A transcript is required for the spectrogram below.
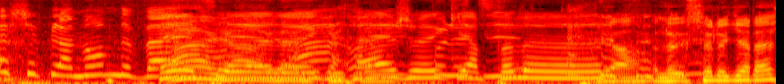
Je suis flamande de base. Ah, c'est ja, ja, le garage qui a dire. pas le. Ja, le- c'est le garage.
